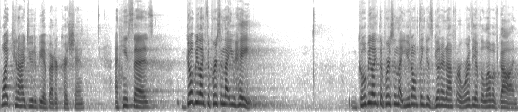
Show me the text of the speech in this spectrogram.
what can I do to be a better Christian? And he says, go be like the person that you hate. Go be like the person that you don't think is good enough or worthy of the love of God.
